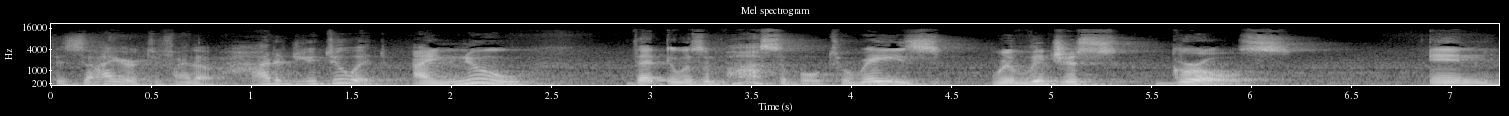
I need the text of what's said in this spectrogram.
desire to find out, how did you do it? I knew that it was impossible to raise religious girls in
